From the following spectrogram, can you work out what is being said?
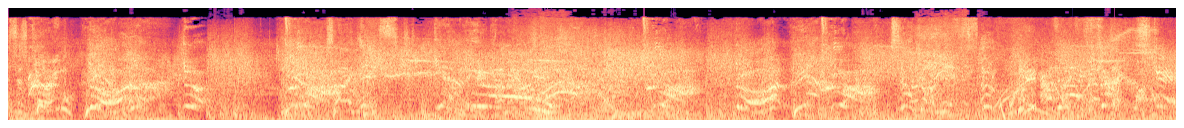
this is going! Try this! Get out of here! Choke on this! Scared!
